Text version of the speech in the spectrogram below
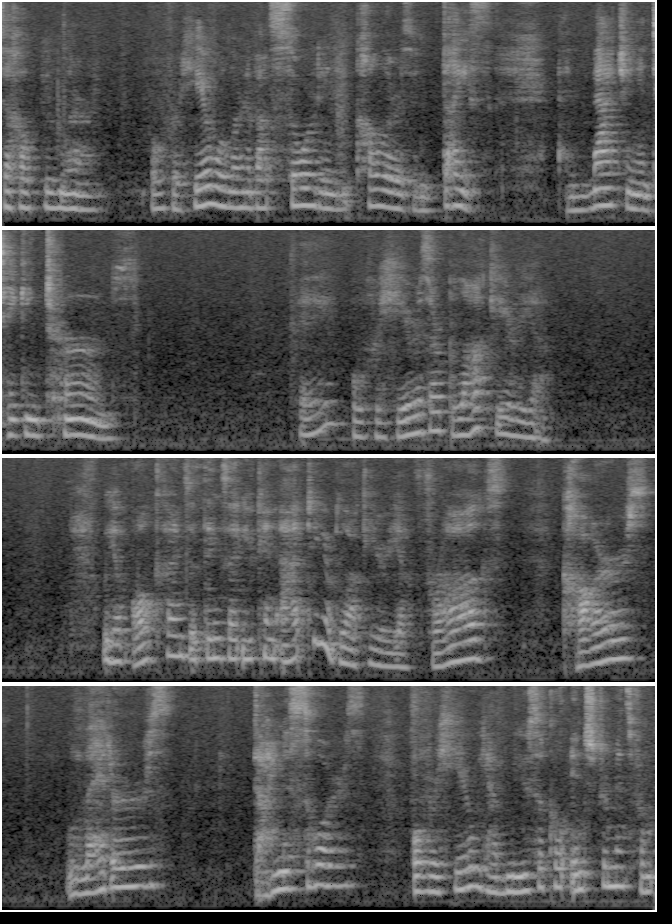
to help you learn. Over here, we'll learn about sorting and colors and dice and matching and taking turns. Okay, over here is our block area. We have all kinds of things that you can add to your block area. Frogs, cars, letters, dinosaurs. Over here we have musical instruments from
